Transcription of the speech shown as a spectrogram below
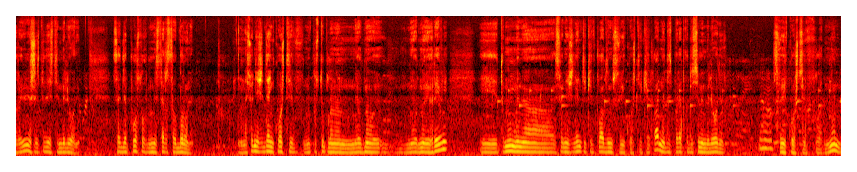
в районі 60 мільйонів. Це для послуг Міністерства оборони. На сьогоднішній день коштів не поступлено ні одної, ні одної гривні. І тому ми на сьогоднішній день тільки вкладуємо свої кошти, які вкладені десь порядка до 7 мільйонів своїх коштів вкладено. Ну,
